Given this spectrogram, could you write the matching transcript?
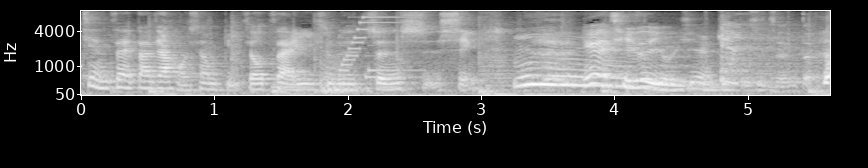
现在大家好像比较在意是不是真实性，嗯，因为其实有一些人就不是真的。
